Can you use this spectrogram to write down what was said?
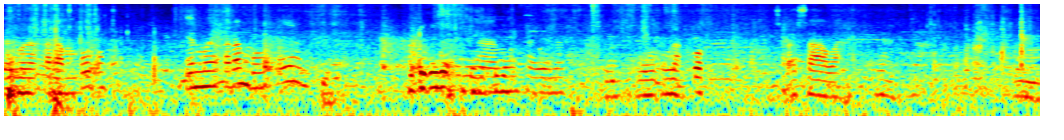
Ayan mga karambo. Oh. Ayan mga karambo. Ayan. Ito kaya. Hindi namin. Ayan na. Yung anak ko. Sa asawa. Ayan. Mm.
